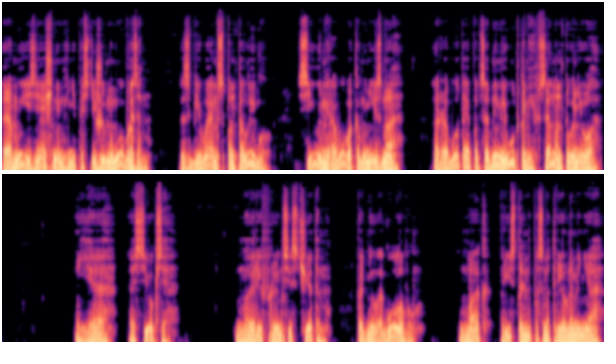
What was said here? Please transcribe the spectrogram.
а мы изящным и непостижимым образом сбиваем с панталыгу силы мирового коммунизма, работая подсадными утками в Сан-Антонио. Я осекся. Мэри Фрэнсис Четом подняла голову. Мак пристально посмотрел на меня.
